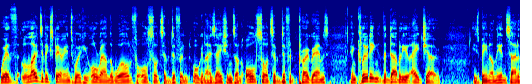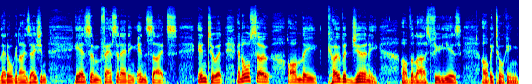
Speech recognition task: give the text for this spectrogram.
with loads of experience working all around the world for all sorts of different organizations on all sorts of different programs, including the WHO. He's been on the inside of that organization. He has some fascinating insights into it and also on the COVID journey of the last few years. I'll be talking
